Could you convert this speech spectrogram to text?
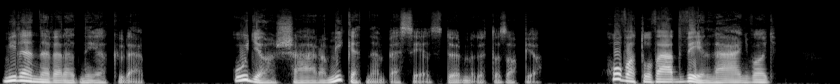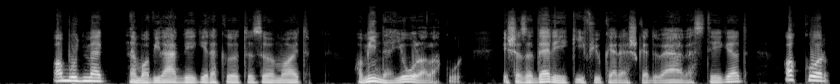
Mi lenne veled nélkülem? Ugyan, Sára, miket nem beszélsz, dörmögött az apja. Hova tovább, vénlány vagy? Amúgy meg nem a világ végére költözöl majd. Ha minden jól alakul, és ez a derék ifjú kereskedő elvesz téged, akkor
